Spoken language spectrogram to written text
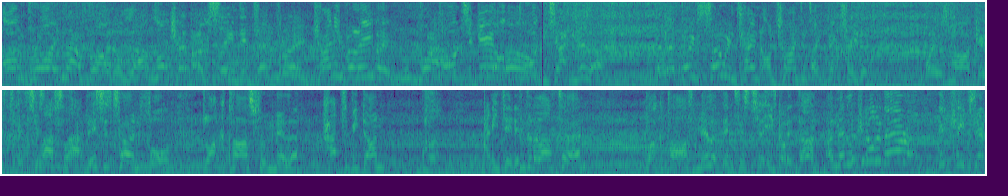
on drive that final lap. Look at those scenes in 10-3. Can you believe it? Wow. Portugal, oh, Jack Miller. Well, they're both so intent on trying to take victory that Where's Marquez to the last lap? This is turn four. Block pass from Miller. Had to be done. And he did it. Into the last turn block pass, Miller thinks it's he's got it done. And then look at Oliveira, he keeps it.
